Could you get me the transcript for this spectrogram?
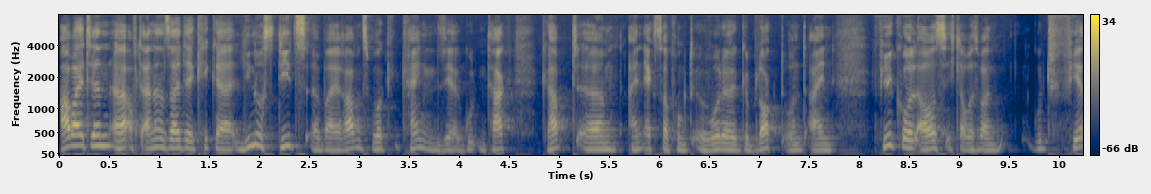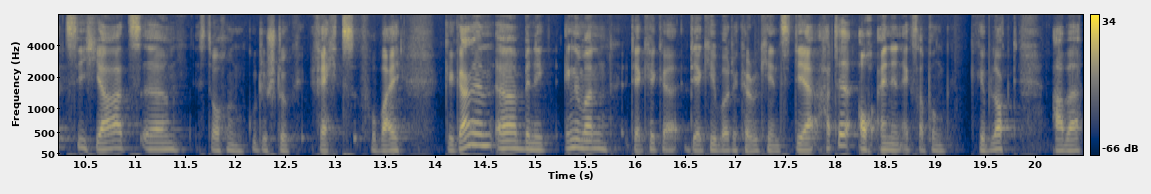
arbeiten. Äh, auf der anderen Seite Kicker Linus Dietz äh, bei Ravensburg keinen sehr guten Tag gehabt. Ähm, ein Extrapunkt wurde geblockt und ein Vielkohl aus, ich glaube, es waren gut 40 Yards, äh, ist doch ein gutes Stück rechts vorbei gegangen. Äh, Benedikt Engelmann, der Kicker der Keyboard Hurricanes, der hatte auch einen Extrapunkt geblockt, aber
